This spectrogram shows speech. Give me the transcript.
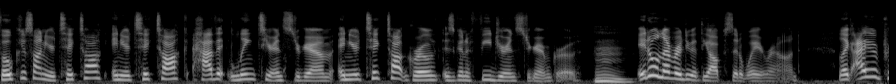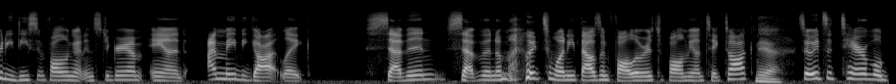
focus on your TikTok and your TikTok have it linked to your Instagram and your TikTok growth is going to feed your Instagram growth. Hmm. It'll never do it the opposite way around. Like I have a pretty decent following on Instagram and I maybe got like seven, seven of my like 20,000 followers to follow me on TikTok. Yeah. So it's a terrible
